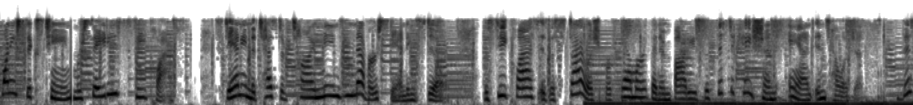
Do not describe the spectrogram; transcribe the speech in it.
2016 Mercedes C-Class. Standing the test of time means never standing still. The C-Class is a stylish performer that embodies sophistication and intelligence. This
